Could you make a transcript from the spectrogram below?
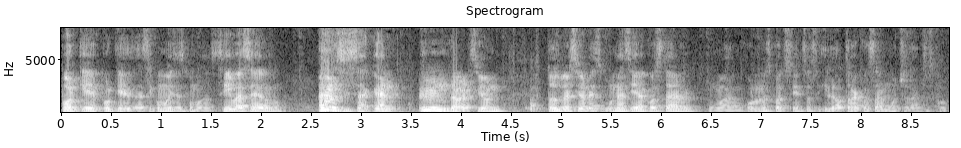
porque porque así como dices como sí va a ser si sacan la versión, dos versiones, una sí va a costar como a lo mejor unos 400 y la otra va a costar mucho tantos. Como,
